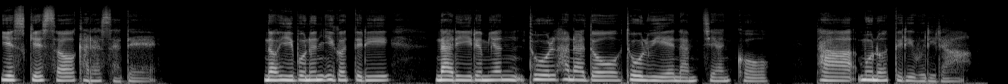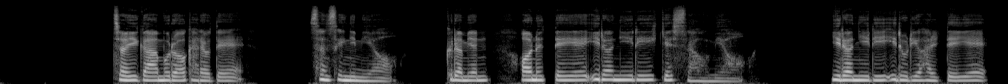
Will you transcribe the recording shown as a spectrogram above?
예수께서 가라사대 너희 보는 이것들이 날이 이르면 돌 하나도 돌 위에 남지 않고 다 무너뜨리우리라. 저희가 물어 가로되 선생님이여 그러면 어느 때에 이런 일이 있겠사오며 이런 일이 이루려 할 때에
